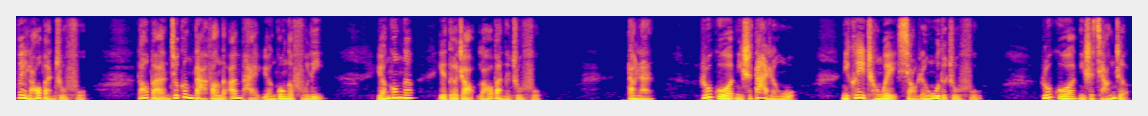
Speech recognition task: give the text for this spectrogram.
为老板祝福，老板就更大方的安排员工的福利，员工呢也得着老板的祝福。当然，如果你是大人物，你可以成为小人物的祝福。如果你是强者，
